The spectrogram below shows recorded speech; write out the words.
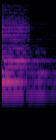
you.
